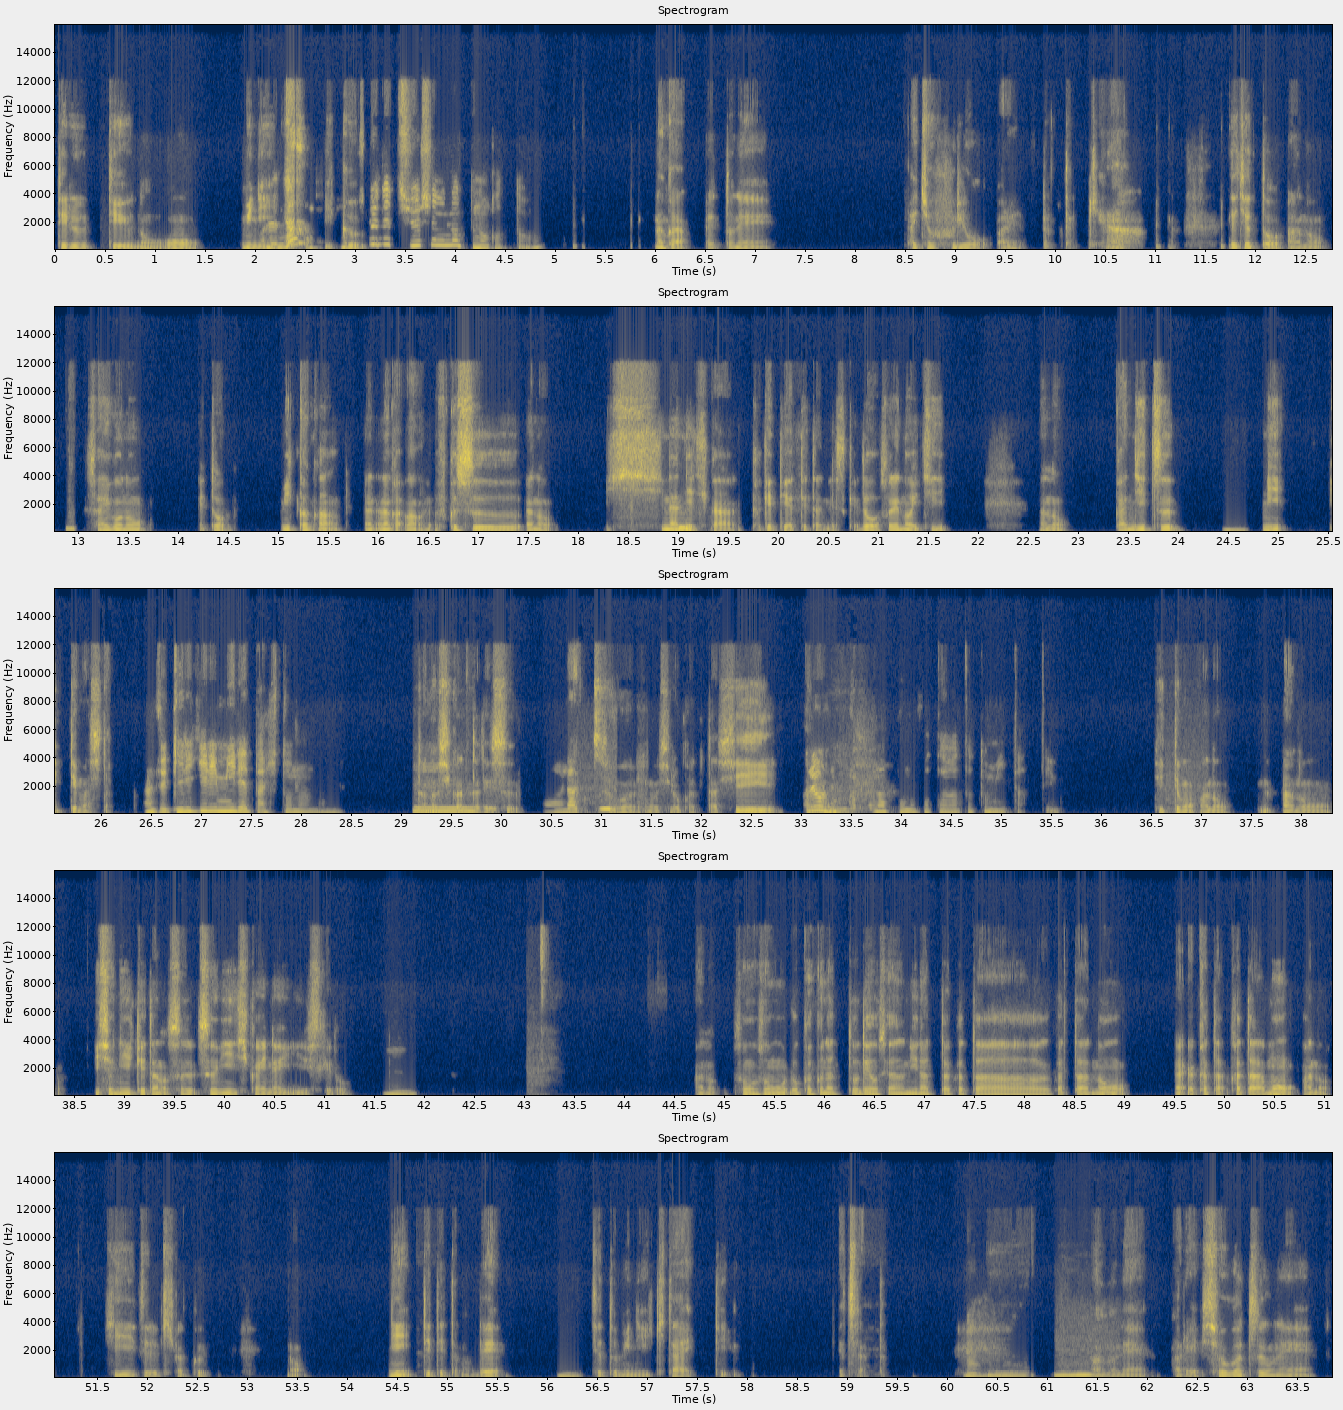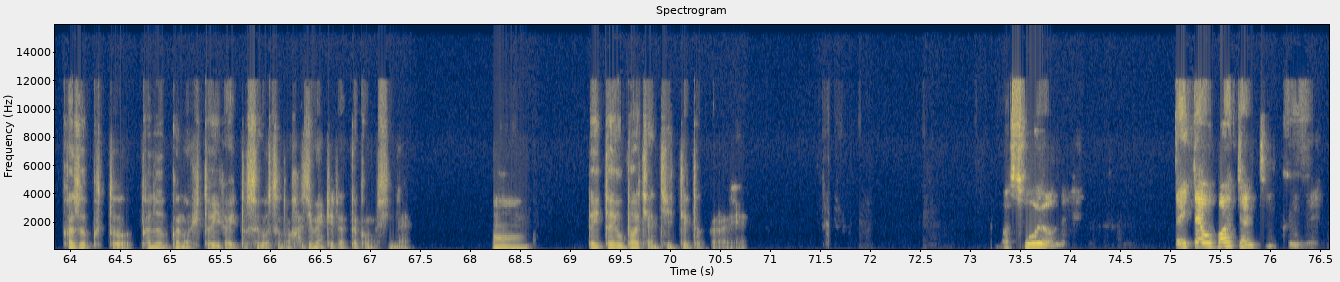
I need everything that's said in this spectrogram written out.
てるっていうのを見に行く途。中で中止になってなかった？なんか、えっとね、体調不良、あれ？だったっけな？で、ちょっと、あの、最後の、えっと、3日間、あなんか、まあ、複数、あの、ひ何日かかけてやってたんですけど、それの1、あの、元日うんに行ってました。あ、じゃあギリギリ見れた人なんだね。楽しかったで。す。はいラッキー。すごい面白かったし、それをあの六角ナットの方々と見たっていう。って言っても、あの、あの、一緒に行けたの数、数人しかいないですけど、うん。あの、そもそも六角ナットでお世話になった方々の、あ方、方も、あの、ヒーズル企画の、に出てたので、うん。ちょっと見に行きたいっていうやつだった。あのね、あれ、正月をね、家族と、家族の人以外と過ごすの初めてだったかもしれない。うん。だいたいおばあちゃん家行ってたからね。あ、そうよね。だいたいおばあちゃん家行くよね。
